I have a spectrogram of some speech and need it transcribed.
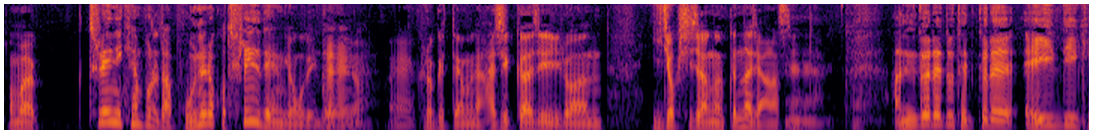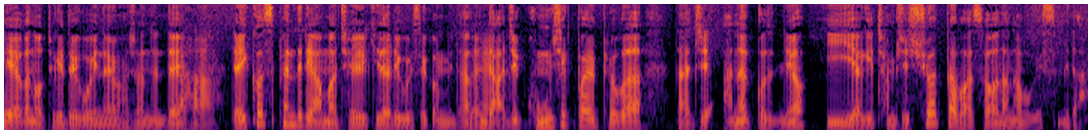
정말 트레이닝 캠프를 다 보내놓고 트레이드 되는 경우도 있거든요. 네. 네, 그렇기 때문에 아직까지 이런 이적 시장은 끝나지 않았습니다. 음. 안 그래도 댓글에 AD 계약은 어떻게 되고 있나요 하셨는데 아하. 레이커스 팬들이 아마 제일 기다리고 있을 겁니다. 네. 근데 아직 공식 발표가 나지 않았거든요. 이 이야기 잠시 쉬었다 와서 나눠보겠습니다.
